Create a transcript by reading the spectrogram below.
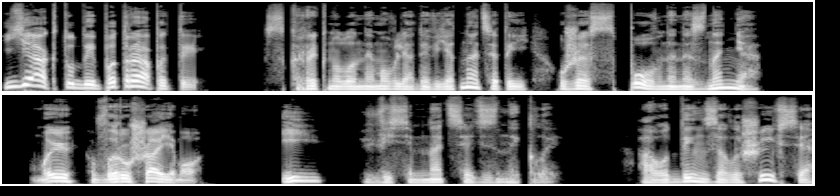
Як туди потрапити? скрикнуло немовля дев'ятнадцятий, уже сповнене знання. Ми вирушаємо. І вісімнадцять зникли, а один залишився,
